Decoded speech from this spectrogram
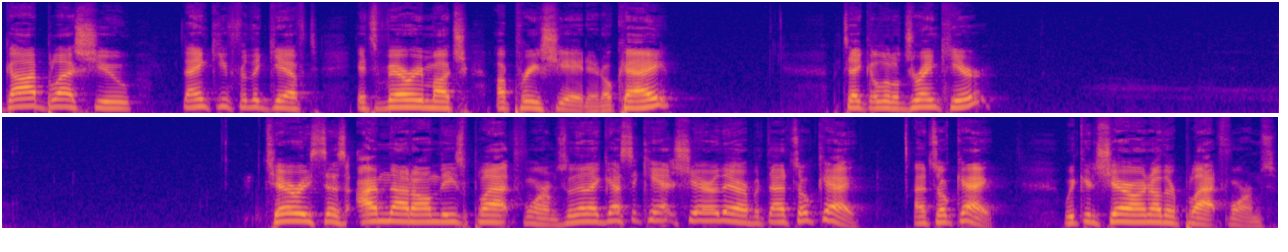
God bless you. Thank you for the gift. It's very much appreciated, okay? Take a little drink here. Terry says, I'm not on these platforms. So then I guess I can't share there, but that's okay. That's okay. We can share on other platforms.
